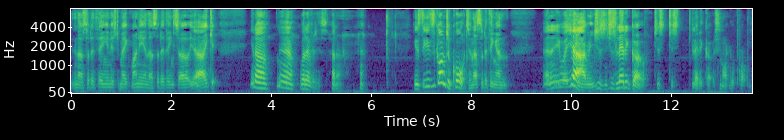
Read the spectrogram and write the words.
and that sort of thing. He needs to make money and that sort of thing. So yeah, I get, you know, yeah, whatever it is. I don't know. He's he's gone to court and that sort of thing, and and anyway, yeah, I mean, just just let it go. Just just let it go. It's not your problem.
